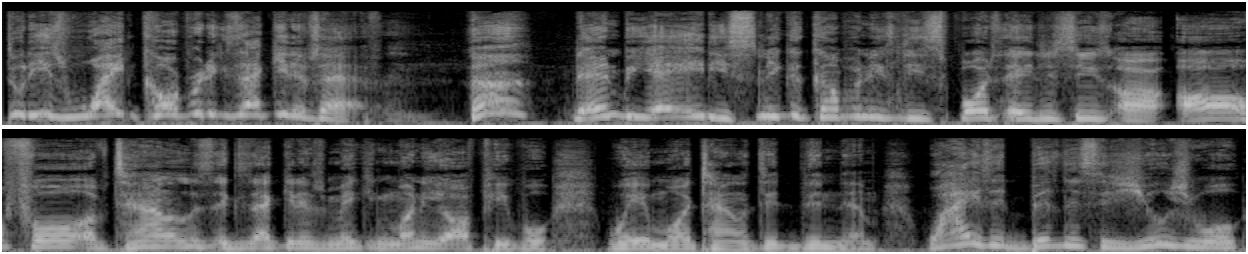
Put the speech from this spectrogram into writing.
do these white corporate executives have? Huh? The NBA, these sneaker companies, these sports agencies are all full of talentless executives making money off people way more talented than them. Why is it business as usual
